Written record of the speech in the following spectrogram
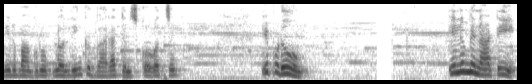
మీరు మా గ్రూప్లో లింక్ ద్వారా తెలుసుకోవచ్చు. ఇప్పుడు ఇలుమినాటి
